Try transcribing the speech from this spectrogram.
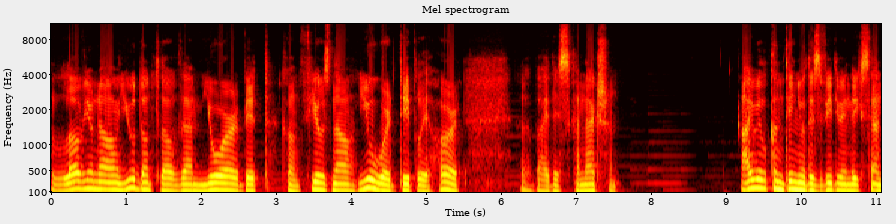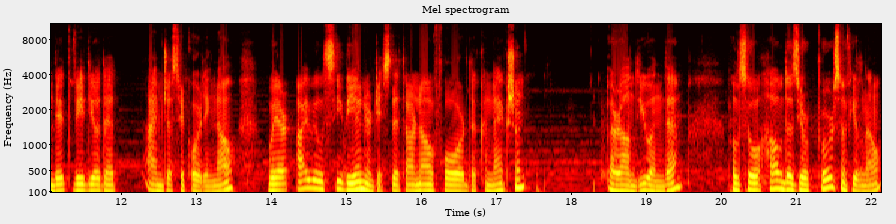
love you now. You don't love them. You are a bit confused now. You were deeply hurt uh, by this connection. I will continue this video in the extended video that I'm just recording now, where I will see the energies that are now for the connection around you and them. Also, how does your person feel now?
